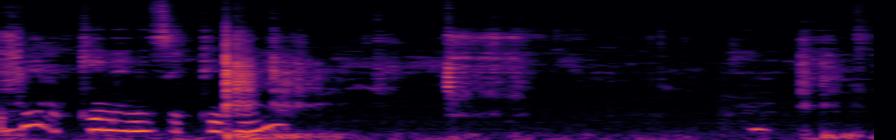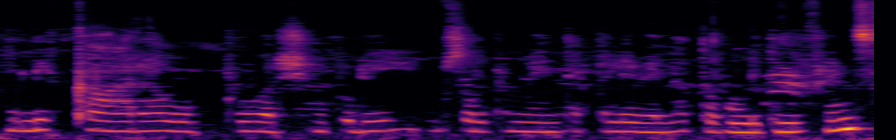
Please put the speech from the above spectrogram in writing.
ಇಲ್ಲಿ ಅಕ್ಕಿ ನೆನೆಸಿಟ್ಟಿದ್ದೀನಿ ಇಲ್ಲಿ ಖಾರ, ಉಪ್ಪು ಅರಿಶಿನ ಪುಡಿ, ಸ್ವಲ್ಪ ಮೆಂತ್ಯ ಪಲ್ಯ ಇವೆಲ್ಲ ತೊಗೊಂಡಿದ್ದೀನಿ ಫ್ರೆಂಡ್ಸ್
